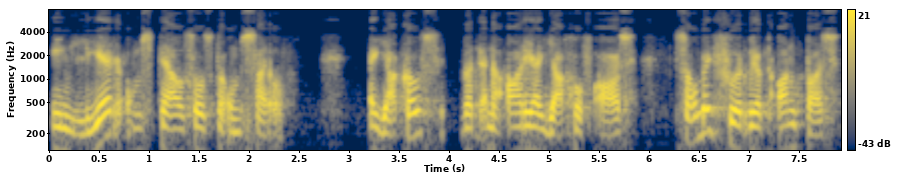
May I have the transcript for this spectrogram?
en leer om stelsels te omseil. 'n Jakkals wat in 'n area jag of aas sal byvoorbeeld aanpas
